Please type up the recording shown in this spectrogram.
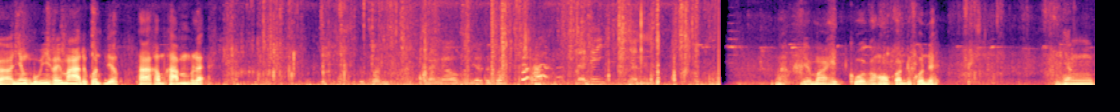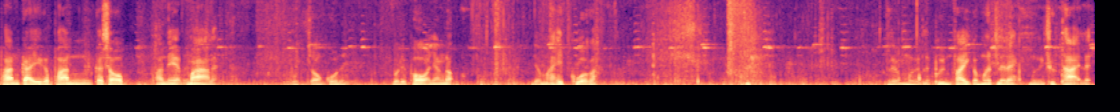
ก็ยังบ่มีไฟมาทุกคนเดี๋ยวทาคำๆแล้วทุกคนนั่งเหงาคนเดียวทุกคนแล้วได้ยันเดี๋ยวมาเห็ดคั่วกระหอกก่อนทุกคนเลย ยังผ่านไก่กับผ่านกระสอบผ่านเนตรมาเลยสองคนบริพ่อยังดอกเดี๋ยวมาเห็ดคั่วก่อนเริ่มมืดแล้วพื้นไฟก็มืดเลยได้มือชุดท้ายเลย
